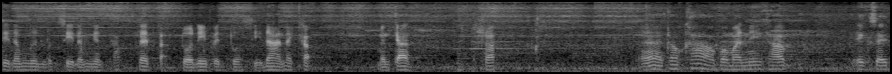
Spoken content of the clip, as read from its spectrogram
สีน้ำเงินรถสีน้ำเงินครับแต่ตัดตัวนี้เป็นตัวสีด้านนะครับ เหมือนกันนะครับอ่าคร่าวๆประมาณนี้ครับ Exciter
